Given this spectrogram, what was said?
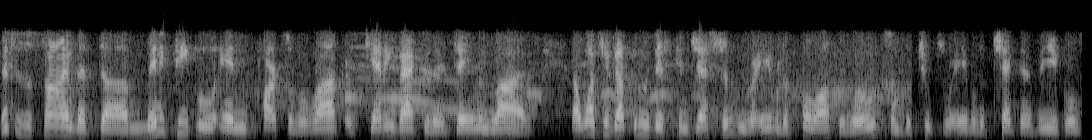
this is a sign that uh, many people in parts of Iraq are getting back to their daily lives. Now, once we got through this congestion, we were able to pull off the road. Some of the troops were able to check their vehicles.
